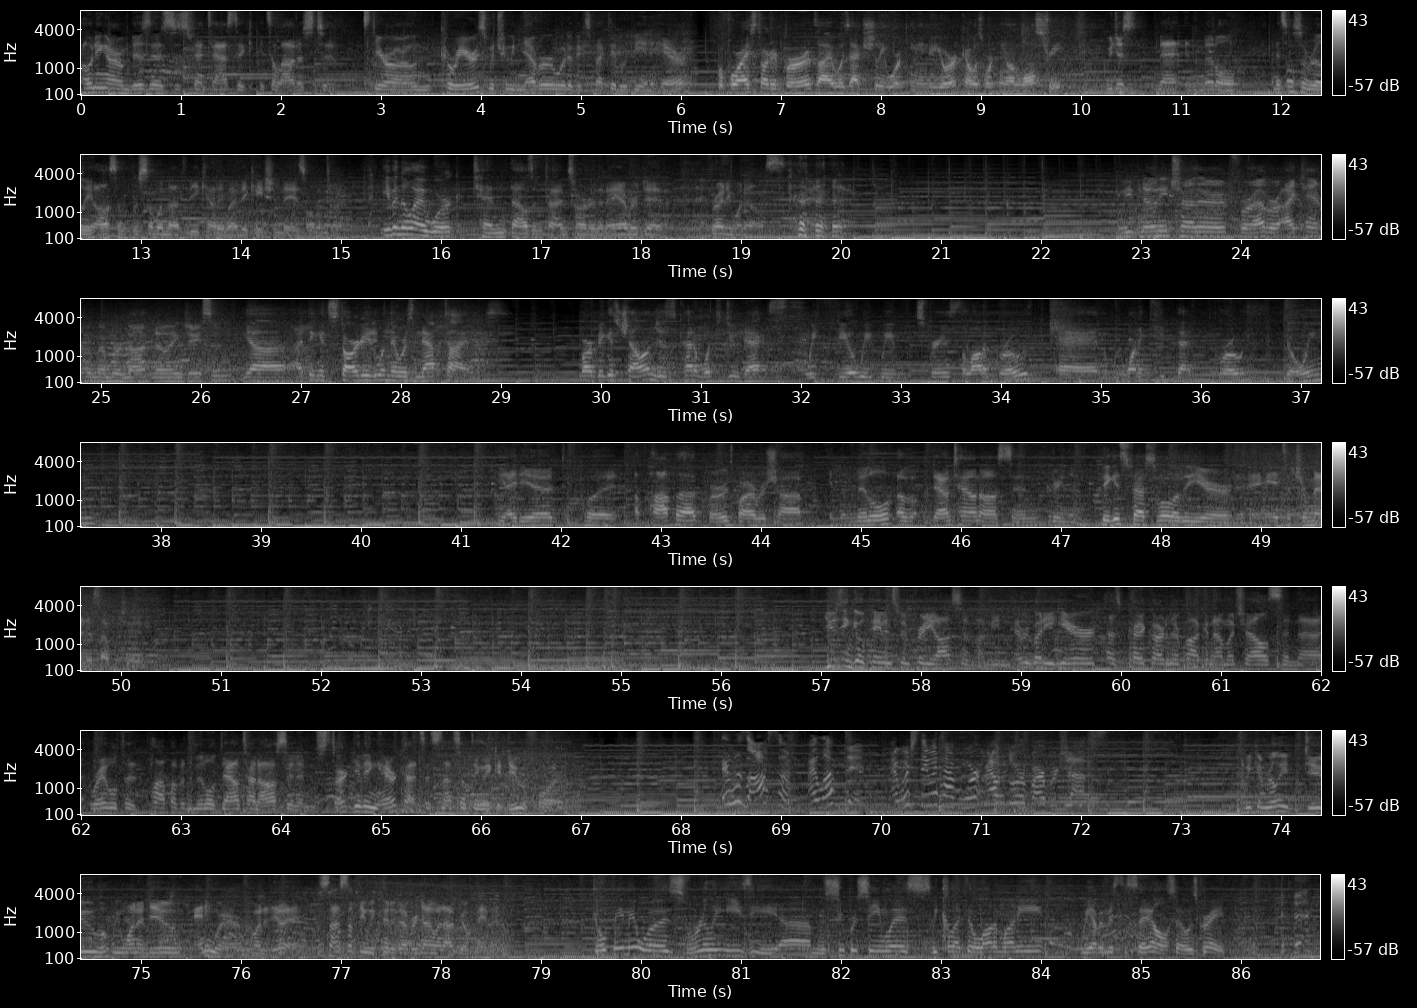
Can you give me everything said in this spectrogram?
Owning our own business is fantastic. It's allowed us to steer our own careers, which we never would have expected would be in hair. Before I started Birds, I was actually working in New York. I was working on Wall Street. We just met in the middle, and it's also really awesome for someone not to be counting my vacation days all the time. Even though I work 10,000 times harder than I ever did for anyone else. We've known each other forever. I can't remember not knowing Jason. Yeah, I think it started when there was nap times. Our biggest challenge is kind of what to do next. We feel we, we've experienced a lot of growth and we want to keep that growth going. The idea to put a pop-up Birds Barbershop in the middle of downtown Austin during the biggest festival of the year, it's a tremendous opportunity. Using GoPayment's been pretty awesome. I mean, everybody here has a credit card in their pocket, not much else, and uh, we're able to pop up in the middle of downtown Austin and start giving haircuts. It's not something we could do before. It was awesome. I loved it. I wish they would have more outdoor barbershops. We can really do what we want to do anywhere we want to do it. It's not something we could have ever done without GoPayment. Go Payment was really easy, um, it was super seamless. We collected a lot of money. We haven't missed a sale, so it was great.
